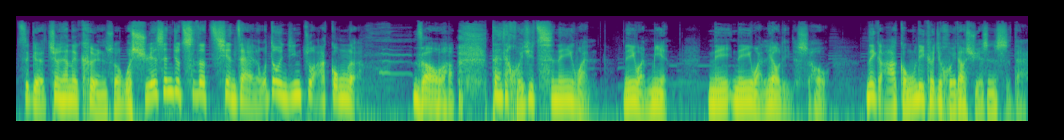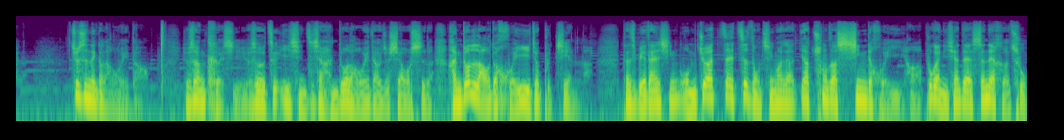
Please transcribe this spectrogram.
这个，就像那个客人说：“我学生就吃到现在了，我都已经做阿公了，你知道吗？”但是他回去吃那一碗那一碗面，那那一碗料理的时候，那个阿公立刻就回到学生时代了，就是那个老味道。有时候很可惜，有时候这个疫情之下，很多老味道就消失了，很多老的回忆就不见了。但是别担心，我们就要在这种情况下要创造新的回忆哈。不管你现在身在何处，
